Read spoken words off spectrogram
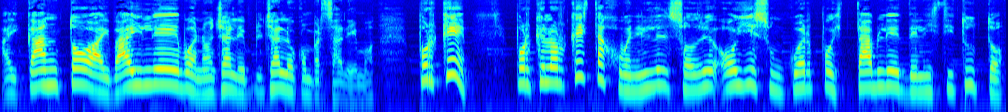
Hay canto, hay baile, bueno, ya, le, ya lo conversaremos. ¿Por qué? Porque la Orquesta Juvenil del Sodre hoy es un cuerpo estable del instituto,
